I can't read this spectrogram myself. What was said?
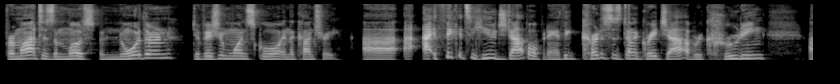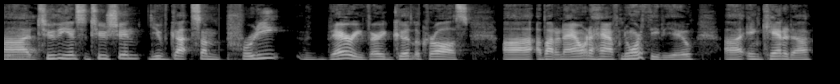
Vermont is the most northern Division One school in the country. Uh, I, I think it's a huge job opening. I think Curtis has done a great job recruiting uh, to the institution. You've got some pretty, very, very good lacrosse uh, about an hour and a half north of you uh, in Canada.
